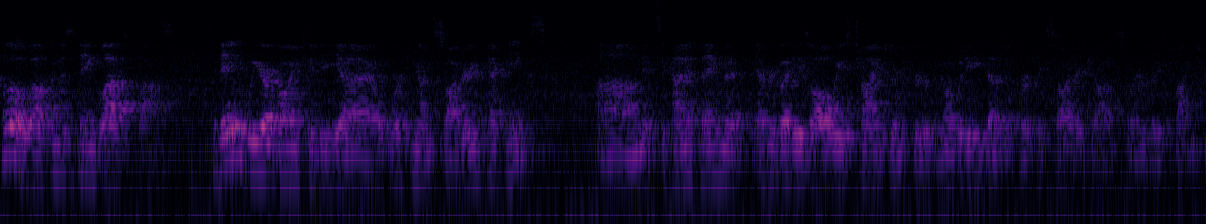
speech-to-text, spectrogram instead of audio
Hello, welcome to stained glass class. Today we are going to be uh, working on soldering techniques. Um, it's the kind of thing that everybody is always trying to improve. Nobody does a perfect solder job, so everybody's trying to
